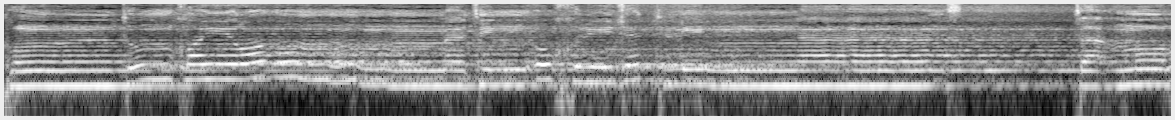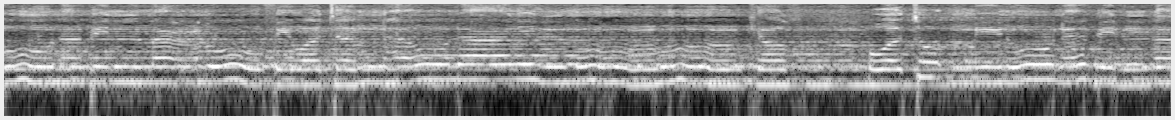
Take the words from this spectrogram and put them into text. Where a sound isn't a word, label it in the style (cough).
كنتم خير أمة أخرجت للناس تأمرون بالمعروف وتنهون عن المنكر وتؤمنون بالله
